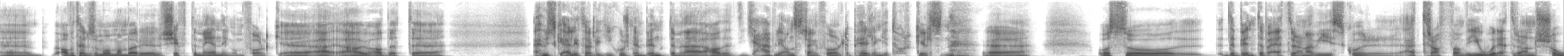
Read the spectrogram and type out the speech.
eh, Av og til så må man bare skifte mening om folk. Eh, jeg, jeg, har jo hatt et Jeg husker ærlig talt ikke hvordan jeg begynte, men jeg hadde et jævlig anstrengt forhold til Per Inge Torkelsen. Og så Det begynte på et eller annet vis hvor jeg traff han, vi gjorde et eller annet show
